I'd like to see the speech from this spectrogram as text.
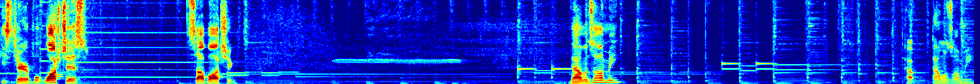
he's terrible. Watch this. Stop watching. That one's on me. That, that one's on me.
